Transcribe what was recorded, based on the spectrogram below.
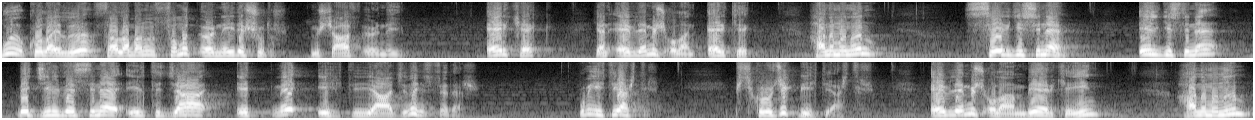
Bu kolaylığı sağlamanın somut örneği de şudur. Müşahhas örneği. Erkek yani evlenmiş olan erkek hanımının sevgisine, ilgisine ve cilvesine iltica etme ihtiyacını hisseder. Bu bir ihtiyaçtır. Psikolojik bir ihtiyaçtır. Evlenmiş olan bir erkeğin hanımının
